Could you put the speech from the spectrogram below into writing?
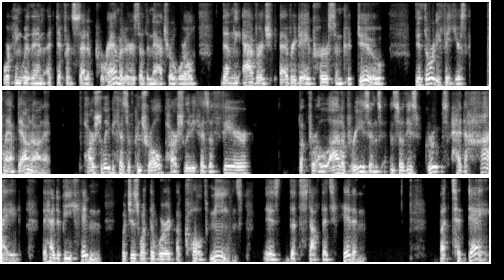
working within a different set of parameters of the natural world than the average everyday person could do. The authority figures clamped down on it, partially because of control, partially because of fear, but for a lot of reasons. And so these groups had to hide, they had to be hidden which is what the word occult means, is the stuff that's hidden. But today,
